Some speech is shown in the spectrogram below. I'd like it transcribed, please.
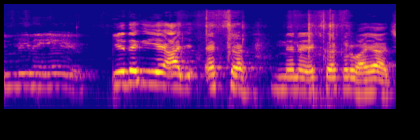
इमली नहीं है ये। ये देखिए आज एक्स्ट्रा मैंने एक्स्ट्रा करवाया आज।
